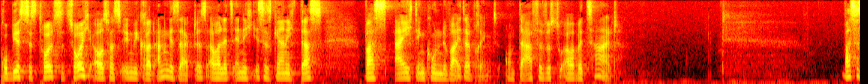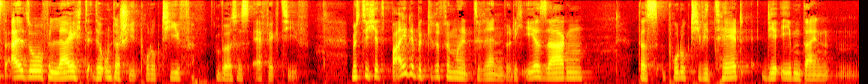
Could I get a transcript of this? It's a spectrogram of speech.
probierst das tollste Zeug aus, was irgendwie gerade angesagt ist, aber letztendlich ist es gar nicht das, was eigentlich den Kunde weiterbringt. Und dafür wirst du aber bezahlt. Was ist also vielleicht der Unterschied produktiv versus effektiv? Müsste ich jetzt beide Begriffe mal trennen, würde ich eher sagen, dass Produktivität dir eben dein,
